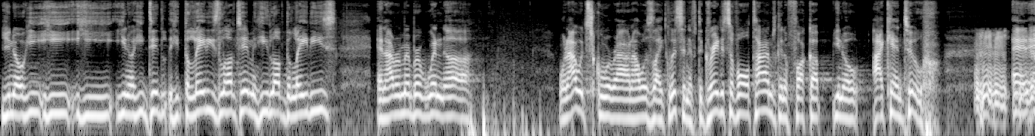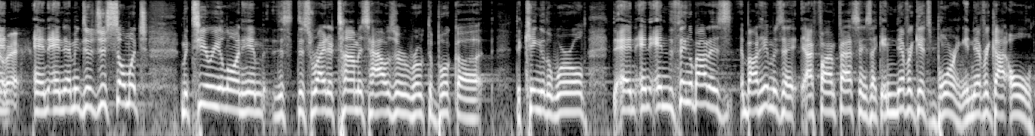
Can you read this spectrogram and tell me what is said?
You know, he he he you know he did he, the ladies loved him and he loved the ladies. And I remember when uh, when I would screw around, I was like, listen, if the greatest of all time is gonna fuck up, you know, I can too. and, and, right. and and I mean, there's just so much material on him. This this writer Thomas Hauser wrote the book, uh, "The King of the World," and and and the thing about is about him is that I find fascinating. Is like it never gets boring. It never got old.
